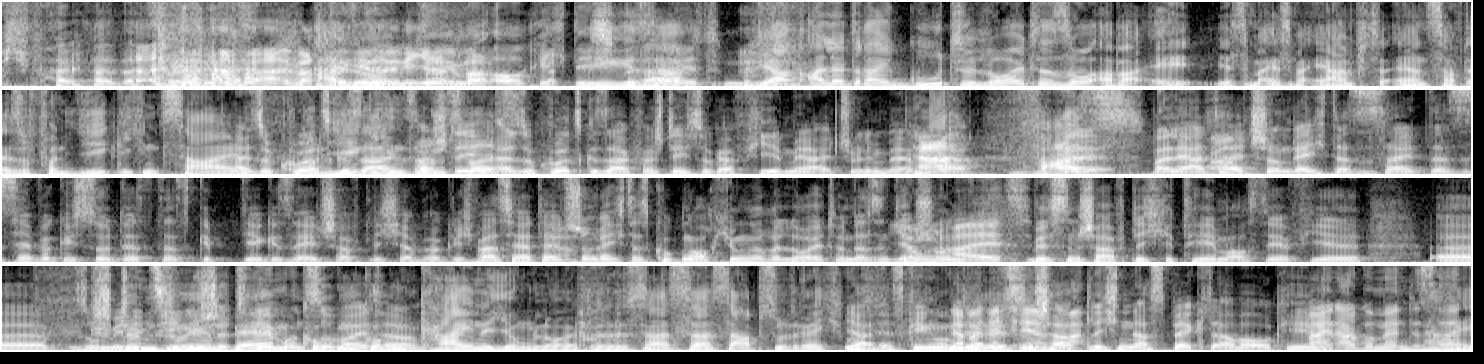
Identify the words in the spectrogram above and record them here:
ich feiere das. Einfach Also, Thema auch richtig wie gesagt, streiten. wir haben alle drei gute Leute so, aber ey, jetzt mal erstmal ernst, ernsthaft, also von jeglichen Zahlen, Also kurz von jeglichen gesagt, sonst verstehe ich, was. also kurz gesagt verstehe ich sogar viel mehr als Julian Bam. Ha! Weil er, Was? Weil, weil er hat halt schon recht. Das ist halt, das ist ja wirklich so, das, das gibt dir gesellschaftlich ja wirklich was. Er hat halt Ja. schon recht. Das gucken auch jüngere Leute und da sind Jung, ja schon alt. wissenschaftliche Themen, auch sehr viel äh, so Stimmt, medizinische Julian Bam Themen und gucken, so weiter. gucken keine jungen Leute. Das hast, hast du absolut recht. ja, es ging um Ja, den wissenschaftlichen Aspekt, aber okay. Mein Argument ist halt Nein.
